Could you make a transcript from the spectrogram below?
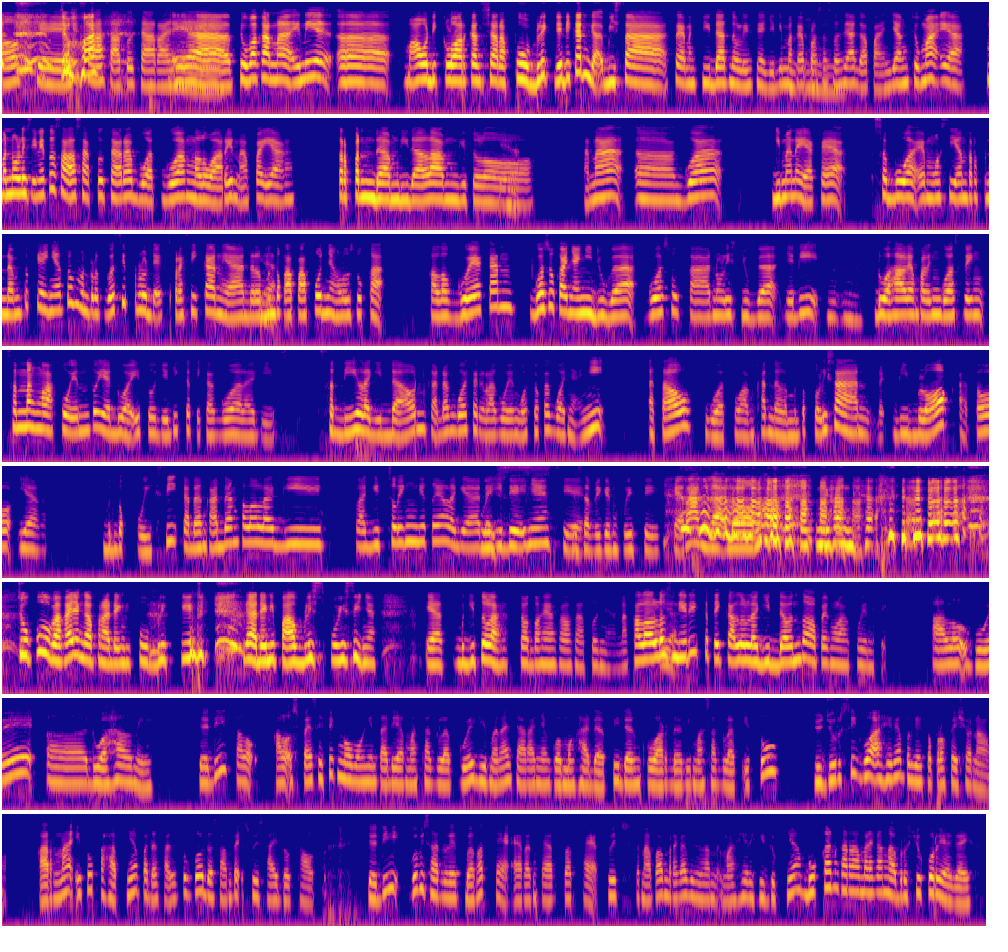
oke ini Cuma- salah satu caranya Iya, cuma karena ini eh, mau dikeluarkan secara publik, jadi kan nggak bisa seenak jidat nulisnya. Jadi makanya proses Mm-mm. nulisnya agak panjang. Cuma ya menulis ini tuh salah satu cara buat gua ngeluarin apa yang terpendam di dalam gitu loh. Iya. Karena eh, gua gimana ya kayak sebuah emosi yang terpendam tuh kayaknya tuh menurut gue sih perlu diekspresikan ya dalam Iya. bentuk apa pun yang lu suka. Kalau gue kan gue suka nyanyi juga, gue suka nulis juga. Jadi Mm-mm. dua hal yang paling gue sering seneng lakuin tuh ya dua itu jadi ketika gue lagi sedih lagi down kadang gue cari lagu yang gue suka gue nyanyi atau gue tuangkan dalam bentuk tulisan di blog atau ya bentuk puisi kadang-kadang kalau lagi lagi celing gitu ya lagi ada Wis, idenya sih. bisa bikin puisi. Kayak Rangga dong. Enggak enggak. Cupu makanya nggak pernah ada yang dipublikin. Nggak ada yang dipublish puisinya. Ya begitulah contohnya salah satunya. Nah kalau lu Iya. sendiri ketika lu lagi down tuh apa yang lu lakuin Fik? kalau gue eh, dua hal nih. Jadi kalau kalau spesifik ngomongin tadi yang masa gelap gue gimana caranya gue menghadapi dan keluar dari masa gelap itu jujur sih gue akhirnya pergi ke profesional. Karena itu tahapnya pada saat itu gue udah sampai suicidal thought. Jadi gue bisa relate banget kayak Aaron Carter kayak Twitch kenapa mereka bisa sampai mengakhiri hidupnya? Bukan karena mereka nggak bersyukur ya guys.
